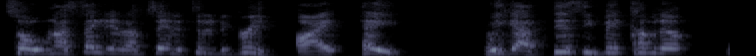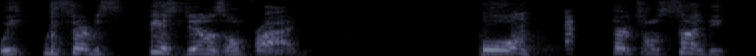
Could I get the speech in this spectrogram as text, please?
So when I say that, I'm saying it to the degree. All right, hey, we got this event coming up. We we serving fish dinners on Friday, or at church on Sunday.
